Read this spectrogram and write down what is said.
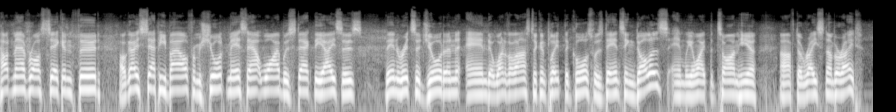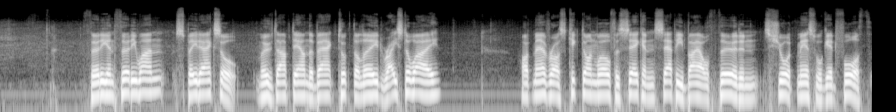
Hot Mavros second, third. I'll go Sappy Bale from short mess. Out wide was Stack the Aces. Then Ritza Jordan, and one of the last to complete the course was Dancing Dollars. And we await the time here after race number eight. 30 and 31, Speed Axel moved up down the back, took the lead, raced away. Hot Mavros kicked on well for second, Sappy Bale third, and Short Mess will get fourth.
